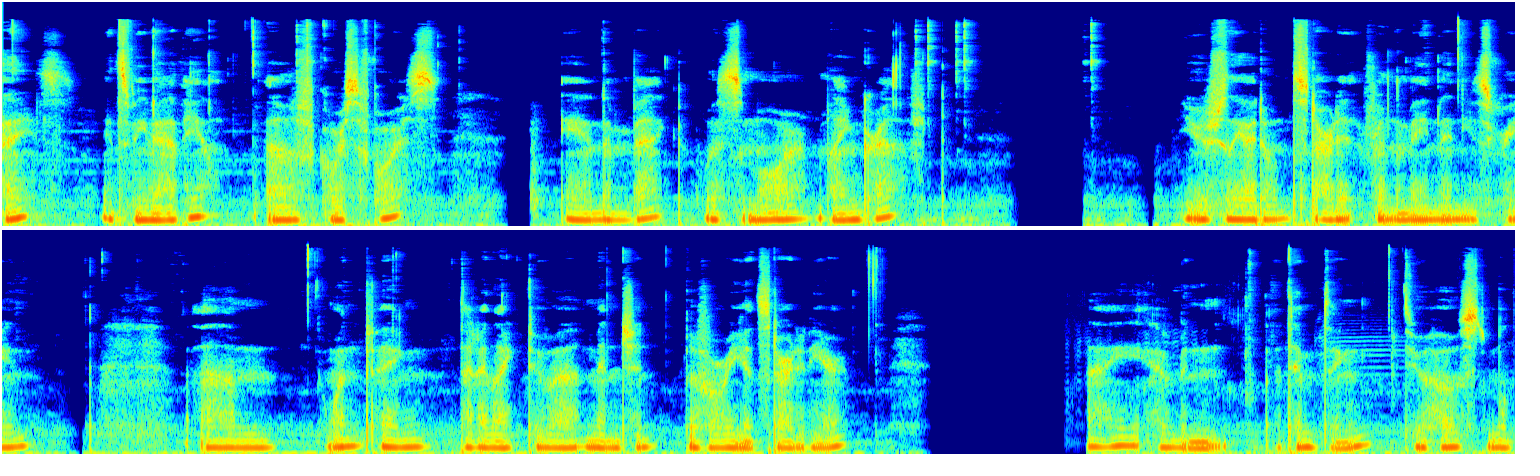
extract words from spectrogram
guys, it's me Matthew, of course, of course, and I'm back with some more Minecraft. Usually I don't start it from the main menu screen. Um, one thing that I like to uh, mention before we get started here, I have been attempting to host multiple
